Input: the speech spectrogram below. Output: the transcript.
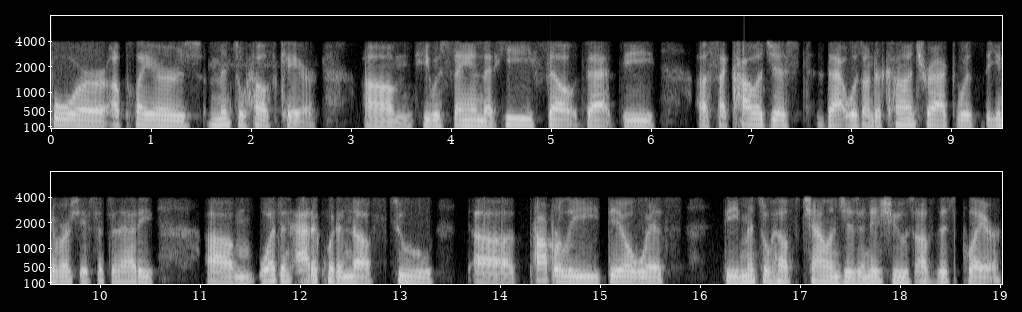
for a player's mental health care. Um, he was saying that he felt that the uh, psychologist that was under contract with the University of Cincinnati um, wasn't adequate enough to uh, properly deal with the mental health challenges and issues of this player.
